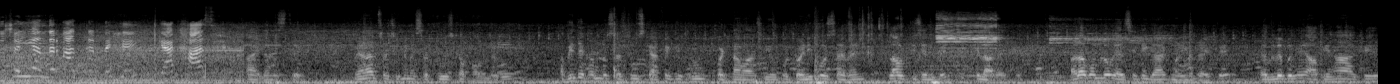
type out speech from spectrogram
तो चलिए अंदर बात करते हैं, क्या खास है। हाय नमस्ते मेरा नाम सचिन मैं सत्तूज का फाउंडर हूँ। अभी तक हम लोग सत्तूज कैफ़े के थ्रू पटना वासियों को 24 फोर सेवन क्लाउड किचन पे खिला रहे थे। और अब हम लोग एल घाट मरीन ड्राइव पे अवेलेबल है। आप यहाँ आके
